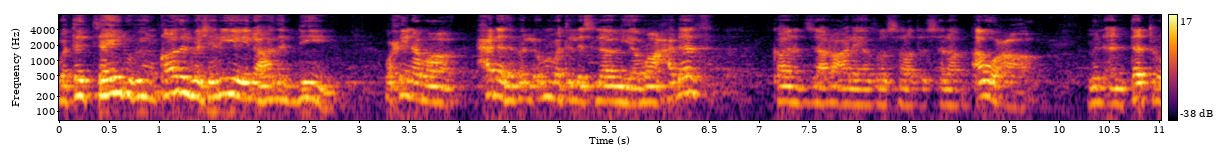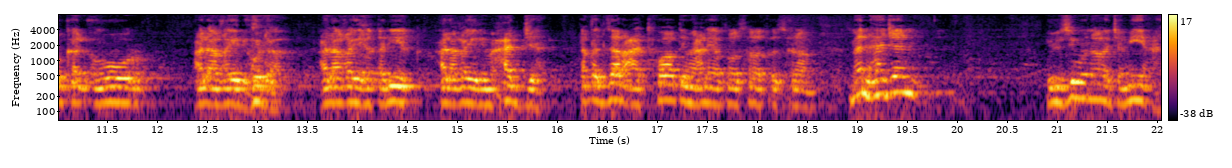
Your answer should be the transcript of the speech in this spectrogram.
وتجتهد في إنقاذ البشرية إلى هذا الدين. وحينما حدث في الأمة الإسلامية ما حدث كانت الزهراء عليه الصلاة والسلام أوعى من أن تترك الأمور على غير هدى على غير طريق على غير محجة. لقد زرعت فاطمة عليه الصلاة والسلام منهجا يلزمنا جميعا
